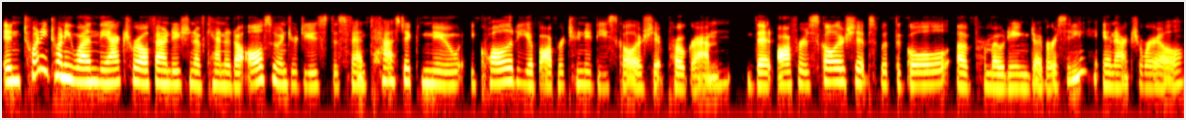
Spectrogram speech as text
In 2021, the Actuarial Foundation of Canada also introduced this fantastic new Equality of Opportunity Scholarship Program that offers scholarships with the goal of promoting diversity in actuarial,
